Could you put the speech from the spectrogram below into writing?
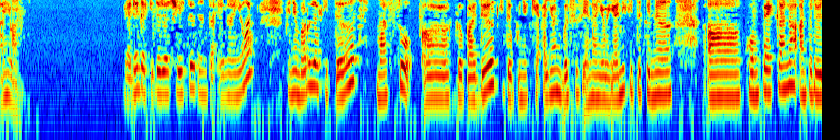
ion. Dan dah kita dah cerita tentang anion. Ini barulah kita masuk uh, kepada kita punya cation versus anion. Yang ni kita kena uh, comparekan lah antara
